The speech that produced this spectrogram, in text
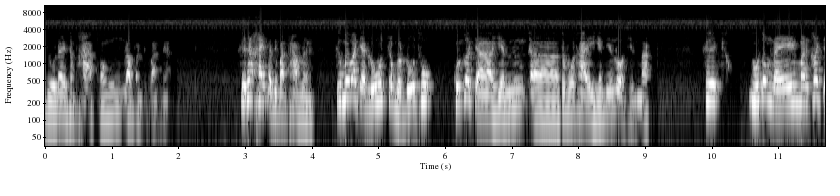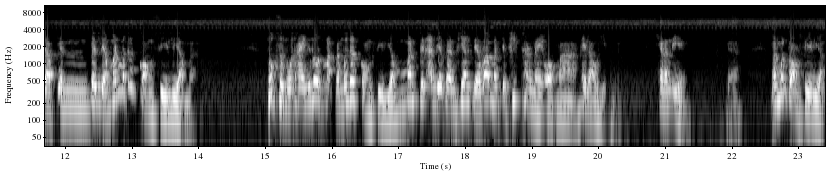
อยู่ในสภาพของเราปัจจุบันเนี่ย คือถ้าใครปฏิบัติธรรมเนี่ย คือไม่ว่าจะรู้กำหนดรู้ทุกคุณก็จะเห็นสมุทัยเห็นนิโรธเห็นมรรคคืออยู่ตรงไหนมันก็จะเป็นเป็นเหลี่ยมมันมันก็กล่องสี่เหลี่ยมอะทุกสมุทัยนิโรธมรรคมันก็กล่องสี่เหลี่ยม มันเป็นอันเดียวกันเพียงแต่ว่ามันจะพลิกทางไหนออกมาให้เราเห็น แค่นั้นเองนะมันมันกล่องสี่เหลี่ยม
